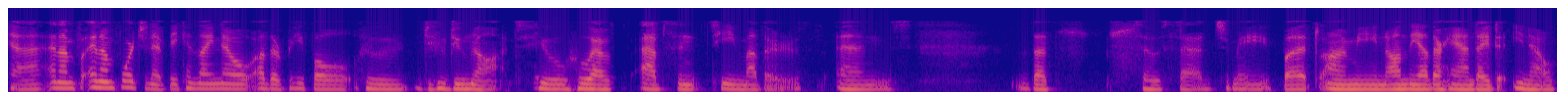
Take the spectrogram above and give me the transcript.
Yeah, and I'm and I'm fortunate because I know other people who who do not, who who have absentee mothers, and that's so sad to me. But I mean, on the other hand, I you know,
